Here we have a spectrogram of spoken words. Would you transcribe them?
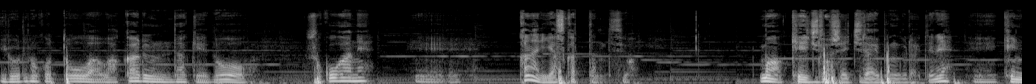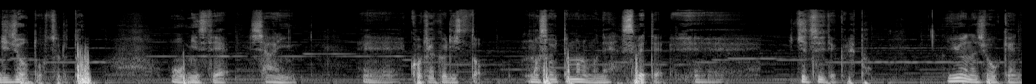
いろいろなことはわかるんだけど、そこがね、えー、かなり安かったんですよ。まあ、軽自動車1台分ぐらいでね、えー、権利譲渡すると。お店、社員、えー、顧客リスト、まあそういったものもね、すべて、えー、引き継いでくれと。いうような条件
